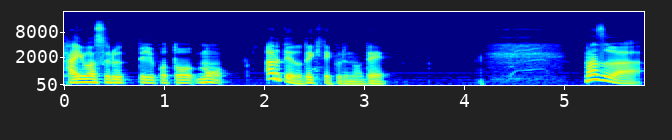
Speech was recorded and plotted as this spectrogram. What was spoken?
対話するっていうこともある程度できてくるのでまずは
